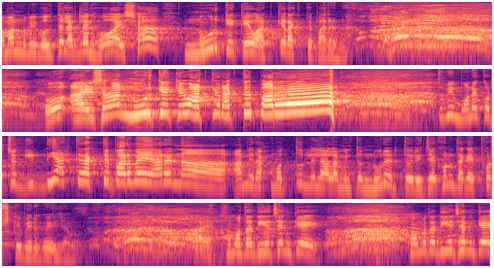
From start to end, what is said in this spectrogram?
আমার নবী বলতে লাগলেন হো আয়সা নূরকে কেউ আটকে রাখতে পারে না। ও আয়েশা, নূরকে কেউ আটকে রাখতে পারে? তুমি মনে করছ গিট দিয়ে আটকে রাখতে পারবে? আরে না, আমি রহমতুল্লিল আলমিন তো নূরের তৈরি যে কোনো জায়গায় ফসকে বের হয়ে যাব। ক্ষমতা দিয়েছেন কে? ক্ষমতা দিয়েছেন কে?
